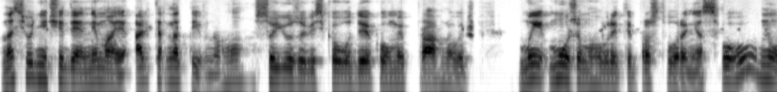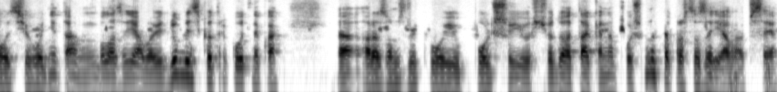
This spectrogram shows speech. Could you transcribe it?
На сьогоднішній день немає альтернативного союзу військового, до якого ми прагнули. Ми можемо говорити про створення свого. Ну, от сьогодні там була заява від Люблінського трикутника разом з Литвою, Польщею щодо атаки на Польщу. Ну, це просто заява, все.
